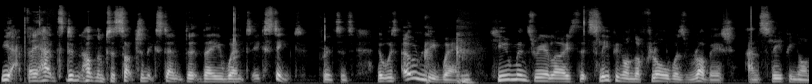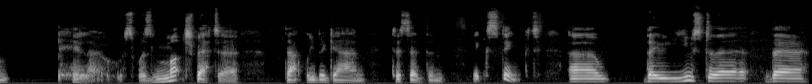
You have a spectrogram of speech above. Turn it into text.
yeah, they had didn't hunt them to such an extent that they went extinct. For instance, it was only when humans realised that sleeping on the floor was rubbish and sleeping on pillows was much better that we began to send them extinct. Uh, they used to their, their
